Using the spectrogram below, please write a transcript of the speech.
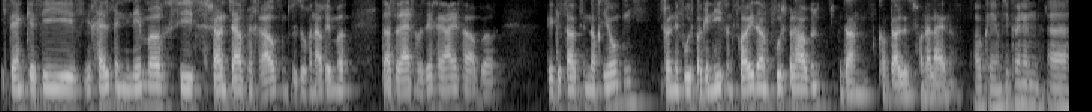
ich denke, sie, sie helfen ihnen immer, sie schauen sehr auf mich rauf und versuchen auch immer das erreichen, was ich erreiche. Aber wie gesagt, sind noch jung sollen den Fußball genießen und Freude am Fußball haben. Und dann kommt alles von alleine. Okay, und Sie können äh,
